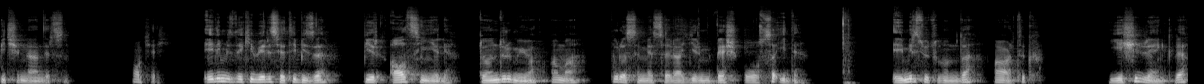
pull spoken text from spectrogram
biçimlendirsin. Okey. Elimizdeki veri seti bize bir al sinyali döndürmüyor ama burası mesela 25 olsa idi. Emir sütununda artık yeşil renkle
